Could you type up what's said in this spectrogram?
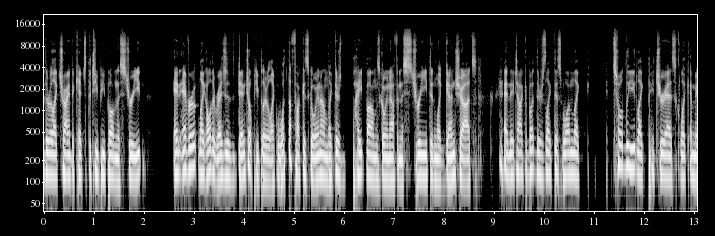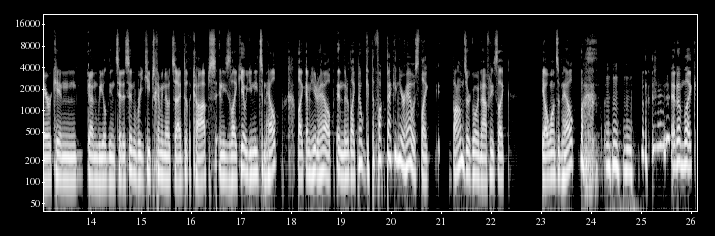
they were like trying to catch the two people on the street and ever like all the residential people are like what the fuck is going on like there's pipe bombs going off in the street and like gunshots and they talk about there's like this one like totally like picturesque like American gun wielding citizen where he keeps coming outside to the cops and he's like, "Yo, you need some help? Like I'm here to help." And they're like, "No, get the fuck back in your house. Like bombs are going off." And he's like, "Y'all want some help?" and I'm like,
